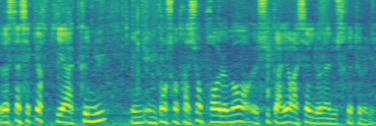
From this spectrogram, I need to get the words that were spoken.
C'est un secteur qui a connu une, concentration probablement supérieure à celle de l'industrie automobile.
